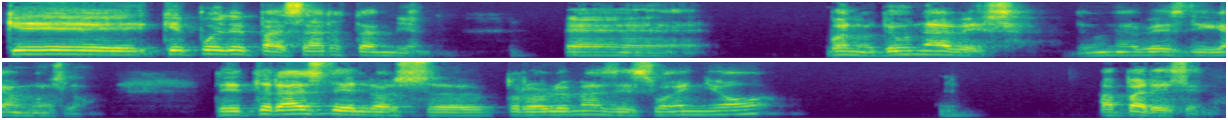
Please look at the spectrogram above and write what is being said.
¿Qué, puede pasar también? Eh, bueno, de una vez, de una vez digámoslo. Detrás de los eh, problemas de sueño aparecen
